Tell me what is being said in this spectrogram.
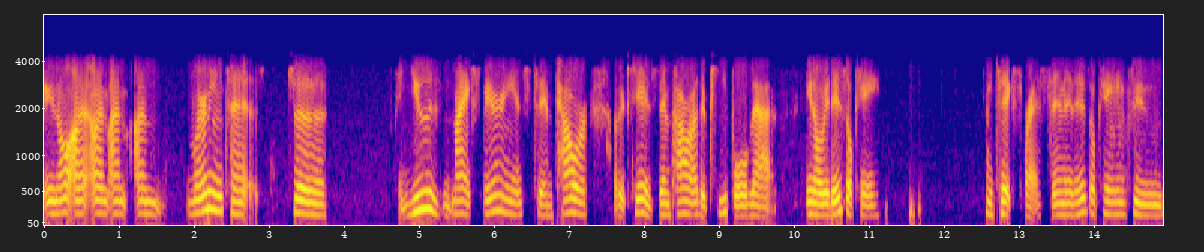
You know i i'm i'm i'm learning to to use my experience to empower other kids, to empower other people that, you know, it is okay to express and it is okay to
